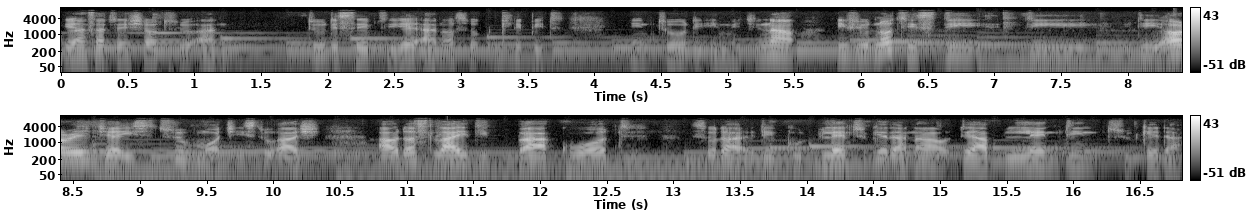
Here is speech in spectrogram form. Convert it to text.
hue and saturation to and do the same to here and also clip it into the image. Now if you notice the the the orange here is too much it's too ash i'll just slide it backward so that they could blend together. Now they are blending together.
